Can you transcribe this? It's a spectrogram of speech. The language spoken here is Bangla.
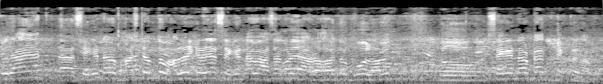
তো দেখা যাক সেকেন্ড হাফ ফার্স্ট হাফ তো ভালোই খেলেছে সেকেন্ড হাফে আশা করে আরও হয়তো গোল হবে। তো সেকেন্ড হাফটা দেখতে থাকব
